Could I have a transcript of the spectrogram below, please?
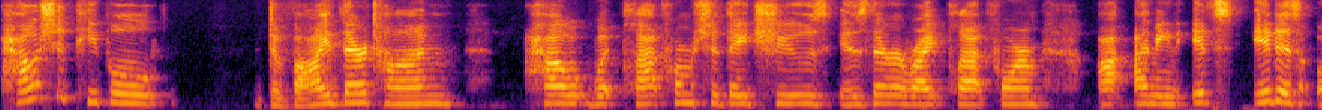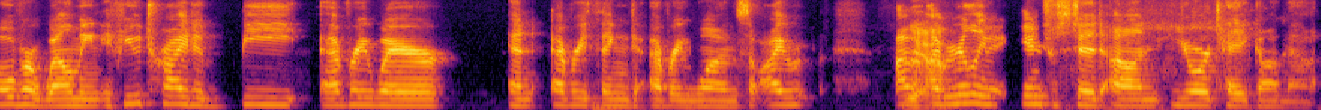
how should people divide their time? How what platform should they choose? Is there a right platform? I, I mean, it's it is overwhelming if you try to be everywhere and everything to everyone. So I, I yeah. I'm really interested on your take on that.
